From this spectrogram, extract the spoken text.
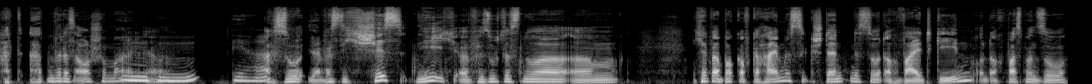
Hat, hatten wir das auch schon mal? Ja. Ja. Ach so, ja, was ich Schiss? Nee, ich äh, versuche das nur. Ähm, ich hätte mal Bock auf Geheimnisse, Geständnisse und auch weit gehen und auch was man so.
